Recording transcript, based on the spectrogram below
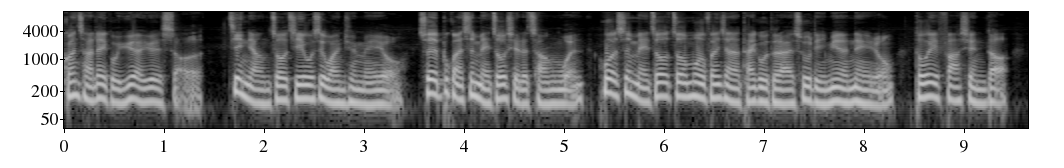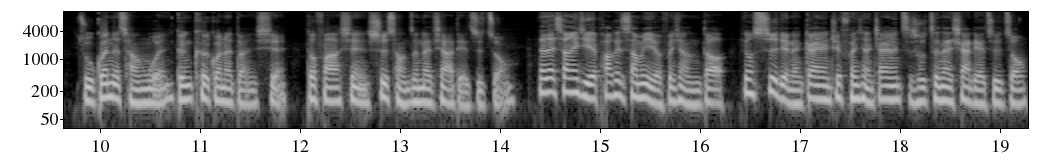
观察类股越来越少了。近两周几乎是完全没有。所以不管是每周写的长文，或者是每周周末分享的台股得来书里面的内容，都会发现到主观的长文跟客观的短线，都发现市场正在下跌之中。那在上一集的 Podcast 上面也有分享到，用试点的概念去分享加元指数正在下跌之中，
